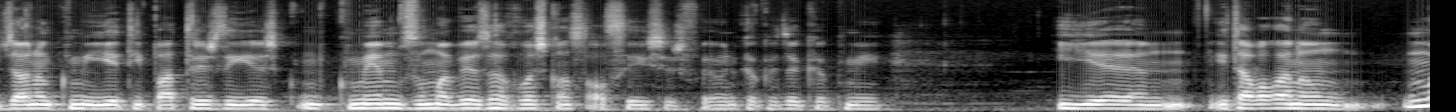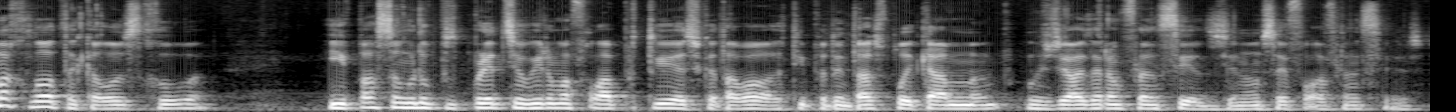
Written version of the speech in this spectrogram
já não comia tipo há três dias, com- comemos uma vez arroz com salsichas, foi a única coisa que eu comi. E um, e estava lá num, numa relota, aquelas de rua, e passa um grupo de pretos e ouviram-me a falar português, que eu estava tipo, a tentar explicar-me, os gajos eram franceses, eu não sei falar francês.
